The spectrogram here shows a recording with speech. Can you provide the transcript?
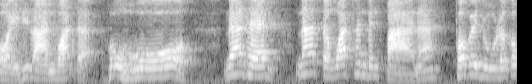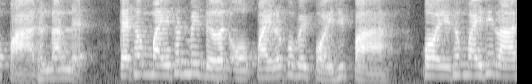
ปล่อยที่ลานวัดอะโอ้โหนะแทนนะแต่วัดท่านเป็นป่านะเพราะไปดูแล้วก็ป่าทั้งนั้นแหละ แต่ทำไมท่านไม่เดินออกไปแล้วก็ไปปล่อยที่ป่า ปล่อยทำไมที่ลาน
